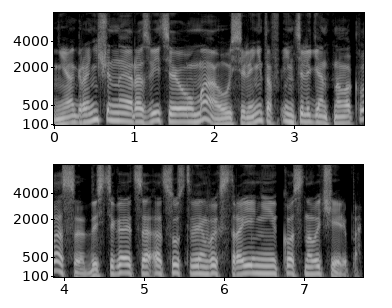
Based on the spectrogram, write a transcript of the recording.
Неограниченное развитие ума у селенитов интеллигентного класса достигается отсутствием в их строении костного черепа,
